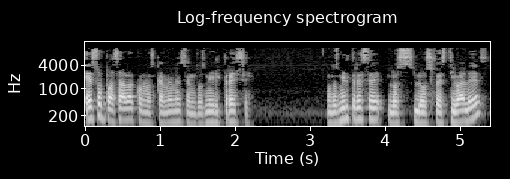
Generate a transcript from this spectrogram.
eso pasaba con los camiones en 2013. En 2013 los, los festivales,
